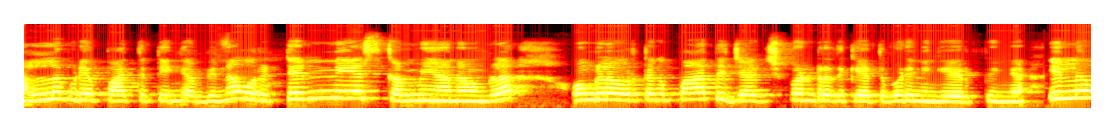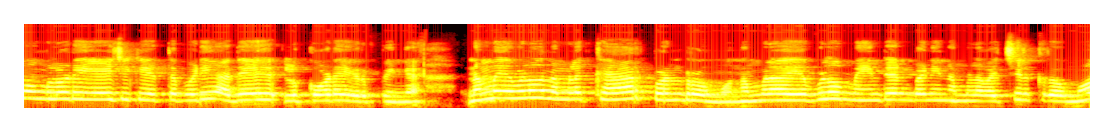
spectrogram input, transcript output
நல்லபடியாக பார்த்துட்டீங்க அப்படின்னா ஒரு டென் இயர்ஸ் கம்மியானவங்கள உங்களை ஒருத்தங்க பார்த்து ஜட்ஜ் பண்ணுறதுக்கு ஏற்றபடி நீங்கள் இருப்பீங்க. இல்லை உங்களோட ஏஜுக்கு ஏற்றபடி அதே லுக்கோட இருப்பீங்க. நம்ம எவ்வளோ நம்மளை கேர் பண்ணுறோமோ நம்மளை எவ்வளோ மெயின்டைன் பண்ணி நம்மளை வச்சுருக்கிறோமோ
